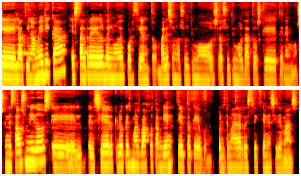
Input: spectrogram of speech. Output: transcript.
Eh, Latinoamérica está alrededor del 9%, ¿vale? Son los últimos, los últimos datos que tenemos. En Estados Unidos el, share creo que es más bajo también, cierto que, bueno, por el tema de las restricciones y demás,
